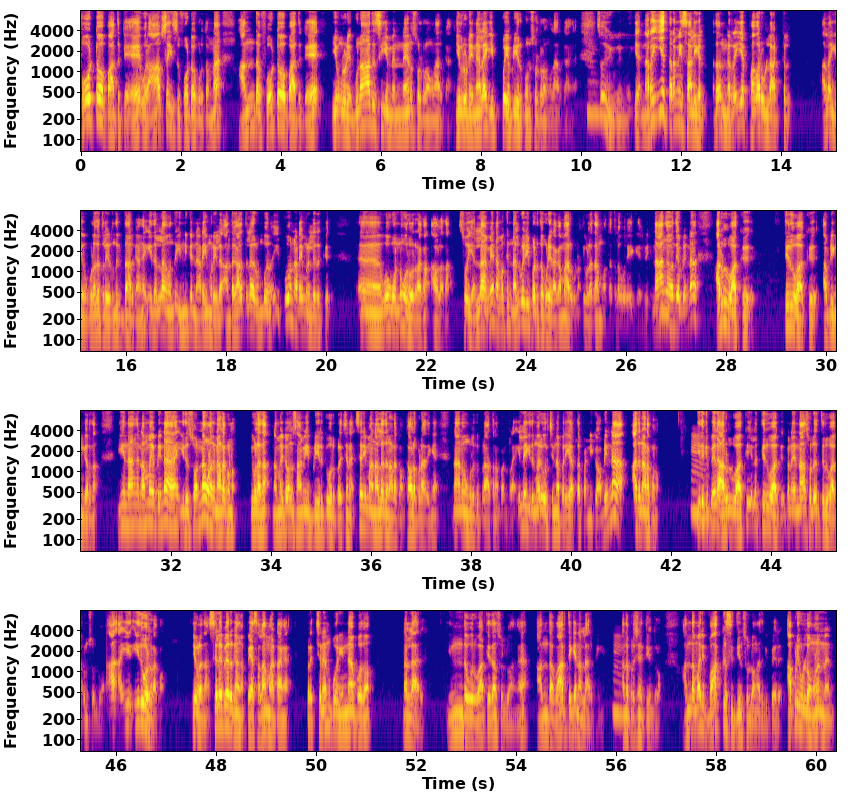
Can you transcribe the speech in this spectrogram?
Photo பார்த்துட்டு ஒரு of size photo குடுத்தோம்னா, அந்த ஃபோட்டோவ பார்த்துட்டு, இவங்களுடைய குணாதிசயம் என்னன்னு சொல்றவங்கலாம் இருக்காங்க. இவருடைய நிலை இப்ப எப்படி இருக்கும்னு சொல்றவங்கலாம் இருக்காங்க. ஸோ நெறைய திறமைசாலிகள், அதாவது நெறைய பவர் உள்ள ஆட்கள். அதெல்லாம் இங்க உலகத்துல இருந்துகிட்டு தான் இருக்காங்க. இதெல்லாம் வந்து இன்னைக்கும் நடைமுறையில அந்த காலத்துல ரொம்ப இப்பவும் நடைமுறையில இருக்கு. அ ஒவ்வொன்னும் ஒரு ஒரு ரகம் அவ்வளதான். ஸோ எல்லாமே நமக்கு நல்வழிப்படுத்தக்கூடிய ரகமா இருக்கணும். இவ்வளவுதான் மொத்தத்துல ஒரே கேள்வி. நாங்க ம். வந்து எப்படின்னா, அருள்வாக்கு, திருவாக்கு அப்படிங்கிறது தான். இ நாங்க நம்ம எப்படின்னா, இது சொன்னா உனக்கு நடக்கணும். இவ்வளதான். நம்மகிட்ட வந்து சாமி இப்படி இருக்கு ஒரு பிரச்சனை. சரிம்மா நல்லது நடக்கும். கவலைப்படாதீங்க. நானும் உங்களுக்கு பிரார்த்தனை பண்றேன். இல்ல இது மாரி ஒரு சின்ன பரிகாரத்த பண்ணிக்கோ அப்படின்னா, அது நடக்கணும். இதுக்கு. பேரு அருள்வாக்கு, இல்ல திருவாக்கு. இப்ப நான் சொல்றது திருவாக்குன்னு சொல்லுவோம். இது ஒரு ரகம். இவ்வளதான். சில பேர் இருக்காங்க. பேசலாம் மாட்டாங்க. பிரச்சனைன்னு போய் நின்னா போதும். நல்லா இரு. இந்த ஒரு வார்த்தைய தான் சொல்லுவாங்க. அந்த வார்த்தைக்கே நல்லா இருப்பீங்க. அந்த. பிரச்சனை தீர்ந்துரும். அந்த மாதிரி வாக்கு சித்தின்னு சொல்லுவாங்க அதுக்கு பேரு. அப்படி உள்ளவங்களும் ந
